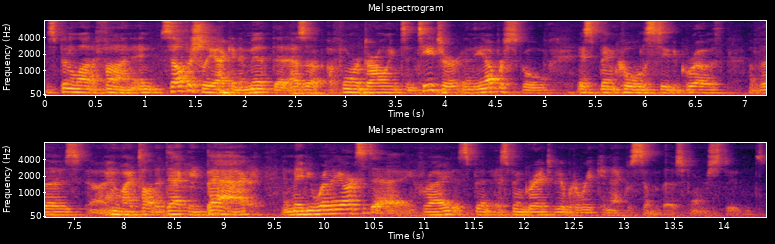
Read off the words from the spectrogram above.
it's been a lot of fun. And selfishly, I can admit that as a, a former Darlington teacher in the upper school, it's been cool to see the growth of those uh, whom I taught a decade back and maybe where they are today. Right? It's been it's been great to be able to reconnect with some of those former students.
